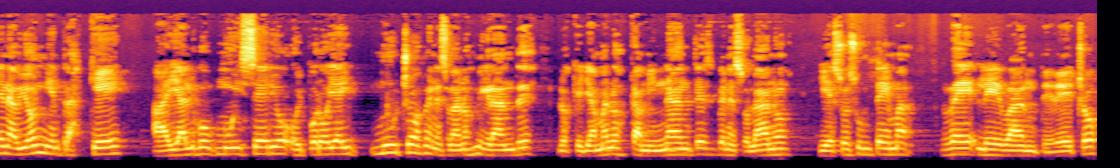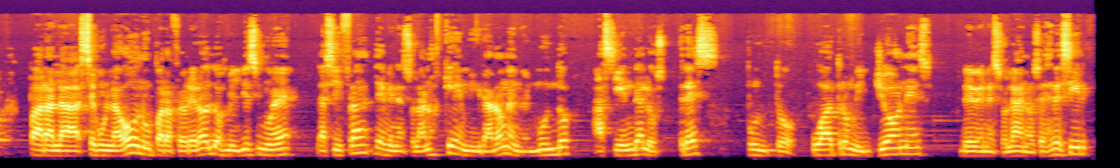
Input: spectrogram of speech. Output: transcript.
en avión, mientras que hay algo muy serio. Hoy por hoy hay muchos venezolanos migrantes, los que llaman los caminantes venezolanos, y eso es un tema relevante. De hecho, para la, según la ONU, para febrero del 2019, la cifra de venezolanos que emigraron en el mundo asciende a los 3.4 millones de venezolanos, es decir,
